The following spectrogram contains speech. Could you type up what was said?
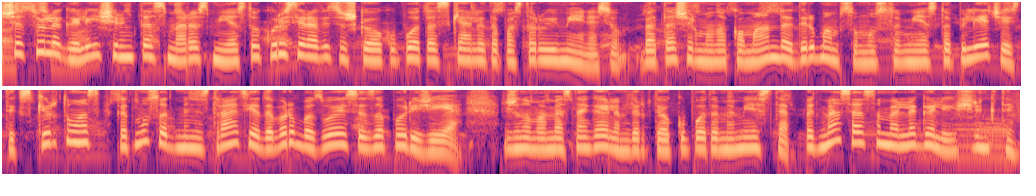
Aš esu legaliai išrinktas meras miesto, kuris yra visiškai okupuotas keletą pastarųjų mėnesių, bet aš ir mano komanda dirbam su mūsų miesto piliečiais, tik skirtumas, kad mūsų administracija dabar bazuojasi Zaporižėje. Žinoma, mes negalim dirbti okupuotame mieste, bet mes esame legaliai išrinkti.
